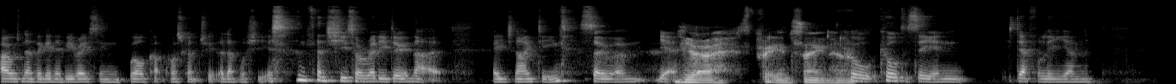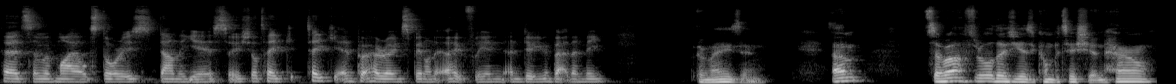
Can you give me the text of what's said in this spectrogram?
I was never going to be racing World Cup cross country at the level she is, and she's already doing that at age nineteen. So um, yeah, yeah, it's pretty insane. Huh? Cool, cool to see, and he's definitely um, heard some of my old stories down the years. So she'll take take it and put her own spin on it, hopefully, and, and do even better than me. Amazing. Um, so after all those years of competition, how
